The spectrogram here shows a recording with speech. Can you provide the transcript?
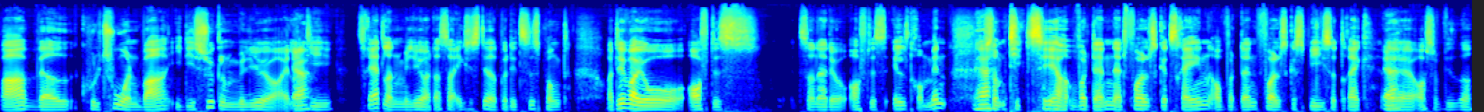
bare, hvad kulturen var i de cykelmiljøer, eller Ja. ja. de triathlonmiljøer, der så eksisterede på det tidspunkt. Og det var jo oftest, sådan er det jo oftest ældre mænd, Ja. som dikterer, hvordan at folk skal træne, og hvordan folk skal spise og drikke, Ja. øh, og så videre.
